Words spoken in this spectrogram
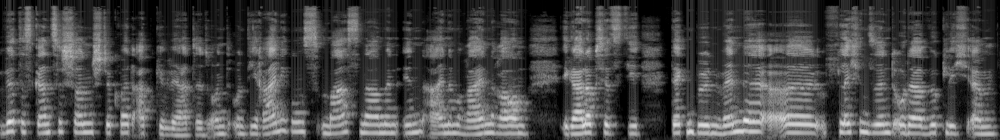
wird das Ganze schon ein Stück weit abgewertet. Und, und die Reinigungsmaßnahmen in einem Reinraum, egal ob es jetzt die Deckenböden, äh, sind oder wirklich ähm,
